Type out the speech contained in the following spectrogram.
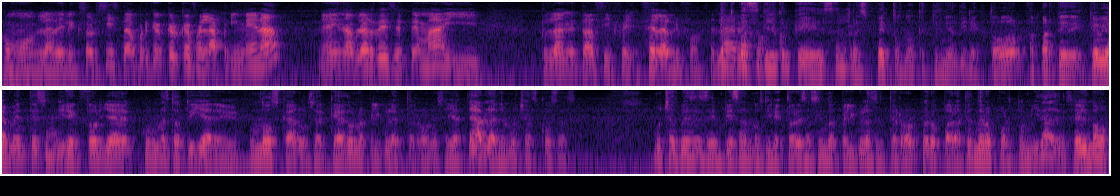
como la del exorcista, porque yo creo que fue la primera en hablar de ese tema y pues la neta sí fue, se la rifó, se Lo la que pasa es que yo creo que es el respeto ¿no? que tenía el director, aparte de que obviamente es un director ya con una estatuilla de un Oscar, o sea, que haga una película de terror, o sea, ya te habla de muchas cosas. Muchas veces empiezan los directores haciendo películas de terror, pero para tener oportunidades, él no.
